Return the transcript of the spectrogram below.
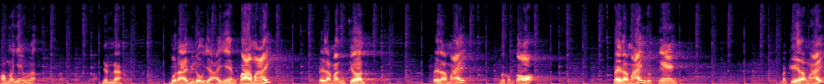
Không nói nhiều nữa. Nhìn nè. Bữa nay video dài nha ba máy đây là máy ngược trên. Đây là máy ngược không có. Đây là máy ngược ngang. Mà kia là máy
